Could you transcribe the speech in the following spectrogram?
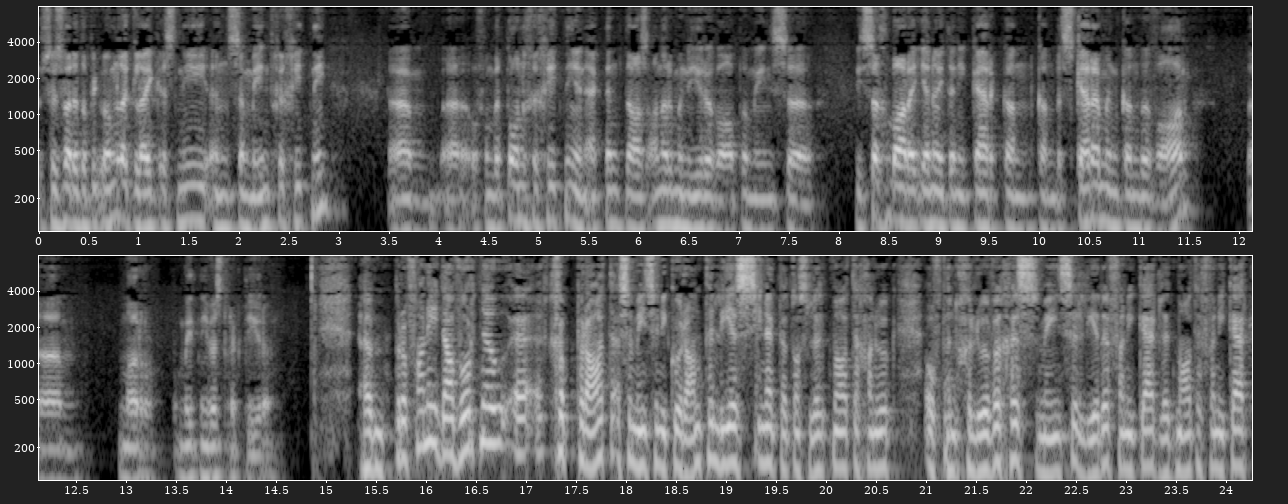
soos wat dit op die oomblik lyk is nie in sement gegiet nie. Ehm um, uh, of in beton gegiet nie en ek dink daar's ander maniere waarop mense die sigbare eenheid in die kerk kan kan beskerm en kan bewaar. Ehm um, maar met nuwe strukture. Ehm um, Profani, daar word nou uh, gepraat as mense in die koerante lees, sien ek dat ons lidmate gaan ook of dan gelowiges, mense lede van die kerk, lidmate van die kerk,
